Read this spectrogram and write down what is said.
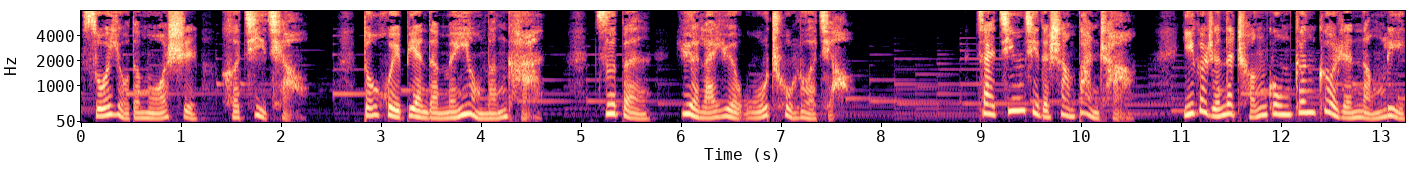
所有的模式和技巧都会变得没有门槛，资本越来越无处落脚。在经济的上半场。一个人的成功跟个人能力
